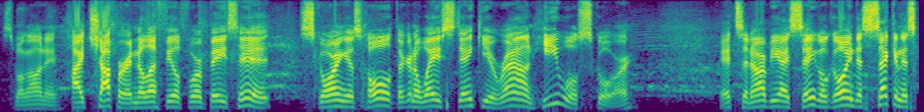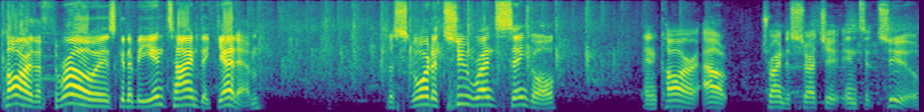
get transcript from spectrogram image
Swung on a high chopper in the left field for a base hit. Scoring is Holt. They're going to wave Stanky around. He will score. It's an RBI single. Going to second is Carr. The throw is going to be in time to get him. To score a two-run single and Carr out trying to stretch it into two.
